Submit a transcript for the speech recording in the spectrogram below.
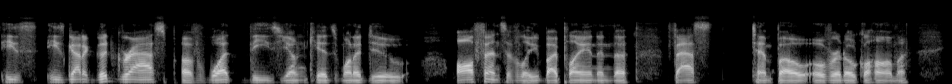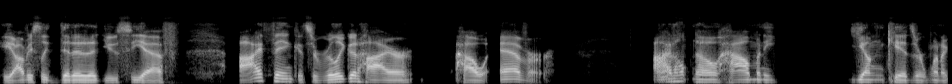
he's he's got a good grasp of what these young kids want to do offensively by playing in the fast tempo over at Oklahoma. He obviously did it at UCF. I think it's a really good hire. However, I don't know how many young kids are wanna,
